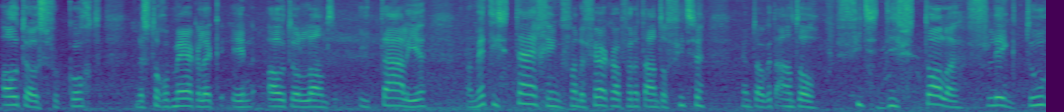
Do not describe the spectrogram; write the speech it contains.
auto's verkocht. dat is toch opmerkelijk in autoland Italië. Maar met die stijging van de verkoop van het aantal fietsen... neemt ook het aantal fietsdiefstallen flink toe.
